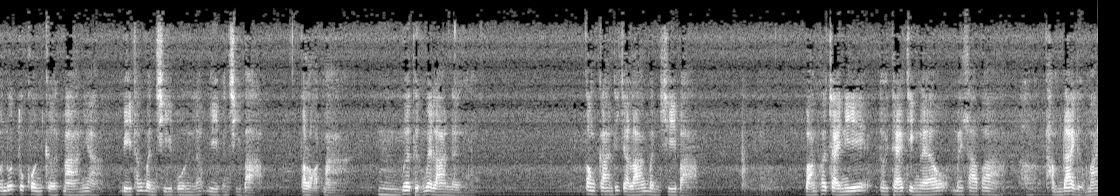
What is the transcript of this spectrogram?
มนุษย์ทุกคนเกิดมาเนี่ย มีทั้งบัญชีบุญและมีบัญชีบาปตลอดมาเมื่อถึงเวลาหนึ่ง ต้องการที่จะล้างบัญชีบาปความเข้าใจนี้โดยแท้จริงแล้วไม่ทราบว่าทำได้หรือไม่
